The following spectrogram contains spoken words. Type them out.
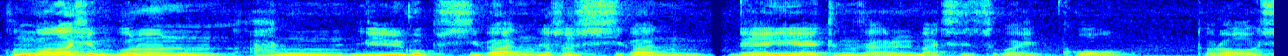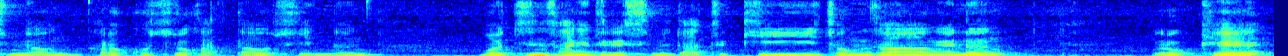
건강하신 분은 한 7시간, 6시간 내에 등산을 마칠 수가 있고 돌아오시면 하루 코스로 갔다 올 수 있는 멋진 산이 되겠습니다. 특히 정상에는 이렇게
